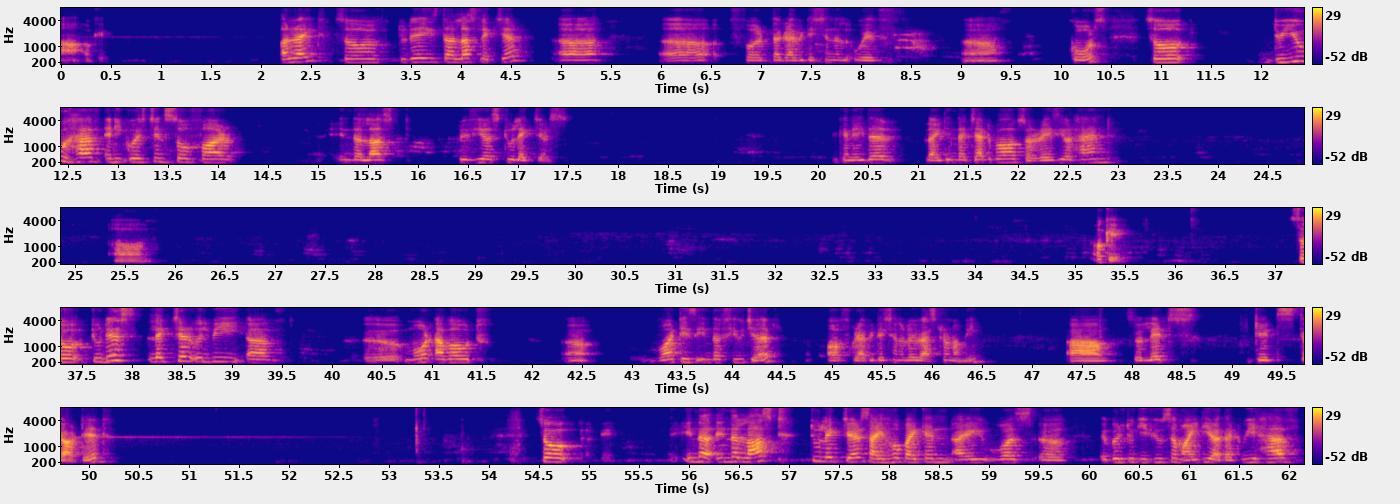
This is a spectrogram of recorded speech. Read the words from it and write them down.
Ah, okay. All right. So today is the last lecture uh, uh, for the gravitational wave uh, course. So, do you have any questions so far in the last previous two lectures? You can either write in the chat box or raise your hand. Um, okay. So today's lecture will be uh, uh, more about uh, what is in the future of gravitational wave astronomy. Um, so let's get started. So in the in the last two lectures, I hope I can I was uh, able to give you some idea that we have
